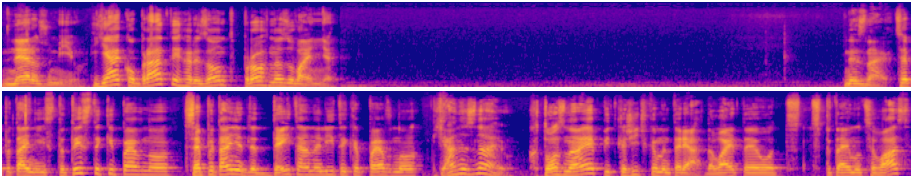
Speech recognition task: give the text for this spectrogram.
Не розумію. Як обрати горизонт прогнозування? Не знаю. Це питання із статистики, певно. Це питання для дейта аналітика, певно. Я не знаю. Хто знає, підкажіть в коментарях. Давайте от спитаємо це вас.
